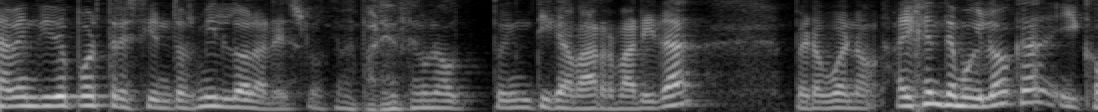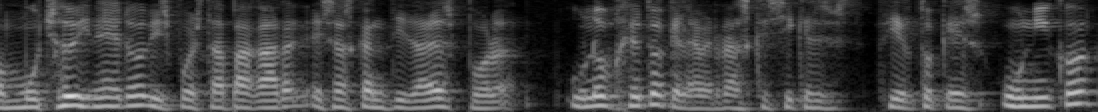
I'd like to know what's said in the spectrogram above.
ha vendido por 300.000 dólares, lo que me parece una auténtica barbaridad. Pero bueno, hay gente muy loca y con mucho dinero dispuesta a pagar esas cantidades por un objeto que la verdad es que sí que es cierto que es único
